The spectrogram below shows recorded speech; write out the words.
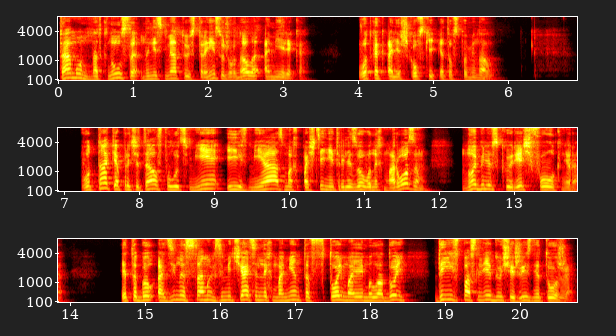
Там он наткнулся на несмятую страницу журнала «Америка». Вот как Олешковский это вспоминал. Вот так я прочитал в полутьме и в миазмах, почти нейтрализованных морозом, Нобелевскую речь Фолкнера, Это был один из самых замечательных моментов в той моей молодой, да и в последующей жизни тоже.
